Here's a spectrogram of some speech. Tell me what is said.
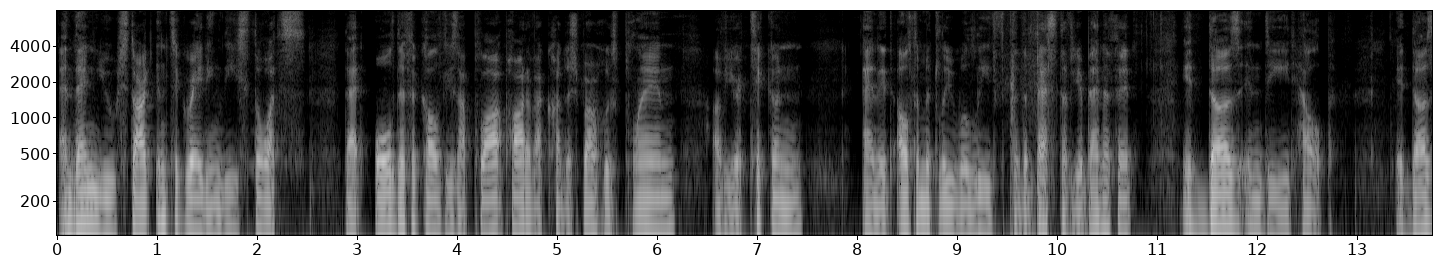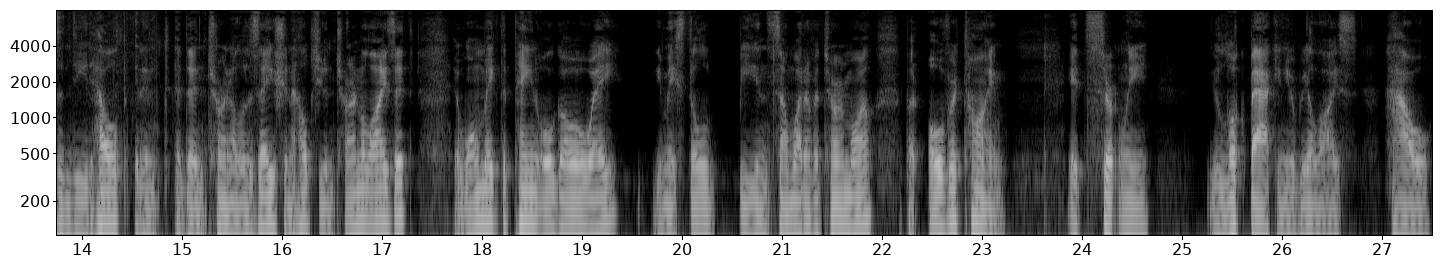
and then you start integrating these thoughts that all difficulties are pl- part of Hakadosh Baruch Hu's plan of your tikkun, and it ultimately will lead to the best of your benefit. It does indeed help it does indeed help. It, the internalization helps you internalize it. It won't make the pain all go away. You may still be in somewhat of a turmoil, but over time, it certainly, you look back and you realize how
